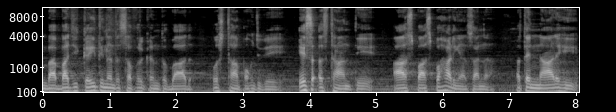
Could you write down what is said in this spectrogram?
ਬਾਬਾ ਜੀ ਕਈ ਦਿਨਾਂ ਦਾ ਸਫ਼ਰ ਕਰਨ ਤੋਂ ਬਾਅਦ ਉਸ ਥਾਂ ਪਹੁੰਚ ਗਏ। ਇਸ ਅਸਥਾਨ ਤੇ ਆਸ-ਪਾਸ ਪਹਾੜੀਆਂ ਸਨ ਅਤੇ ਨਾਲ ਹੀ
